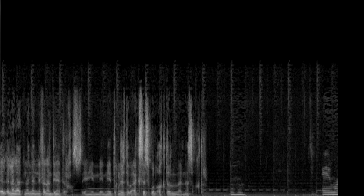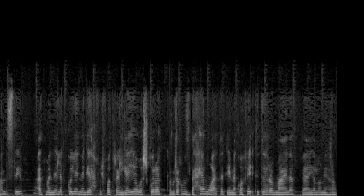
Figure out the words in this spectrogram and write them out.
ال- اللي أنا اتمنى إن فعلا الدنيا ترخص يعني ان التكنولوجيا تبقى اكسسبل أكتر للناس أكتر. آه، مهندس سيف أتمنى لك كل النجاح في الفترة الجاية وأشكرك برغم ازدحام وقتك إنك وافقت تهرب معانا في يلا نهرب.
